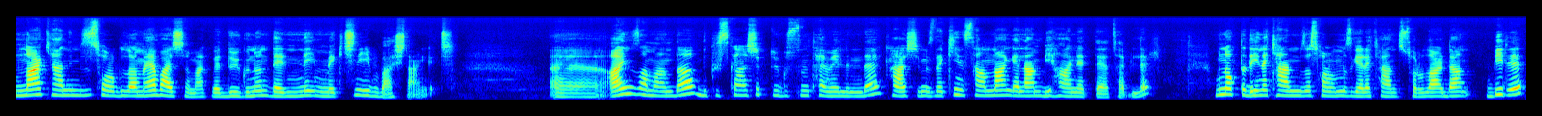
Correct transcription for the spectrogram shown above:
Bunlar kendimizi sorgulamaya başlamak ve duygunun derinine inmek için iyi bir başlangıç. Ee, aynı zamanda bu kıskançlık duygusunun temelinde karşımızdaki insandan gelen bir ihanet de yatabilir. Bu noktada yine kendimize sormamız gereken sorulardan biri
